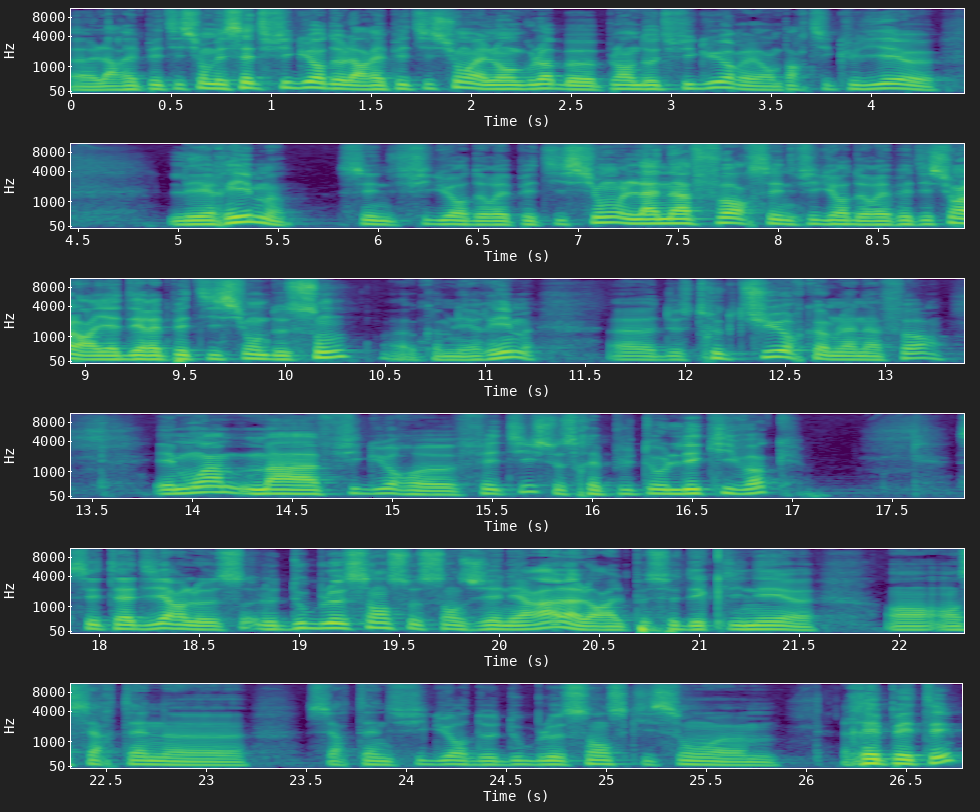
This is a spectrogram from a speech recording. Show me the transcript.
la répétition. Mais cette figure de la répétition, elle englobe plein d'autres figures, et en particulier les rimes c'est une figure de répétition. L'anaphore, c'est une figure de répétition. Alors, il y a des répétitions de sons, euh, comme les rimes, euh, de structures, comme l'anaphore. Et moi, ma figure euh, fétiche, ce serait plutôt l'équivoque, c'est-à-dire le, double sens au sens général. Alors, elle peut se décliner en, certaines, certaines figures de double sens qui sont répétées.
